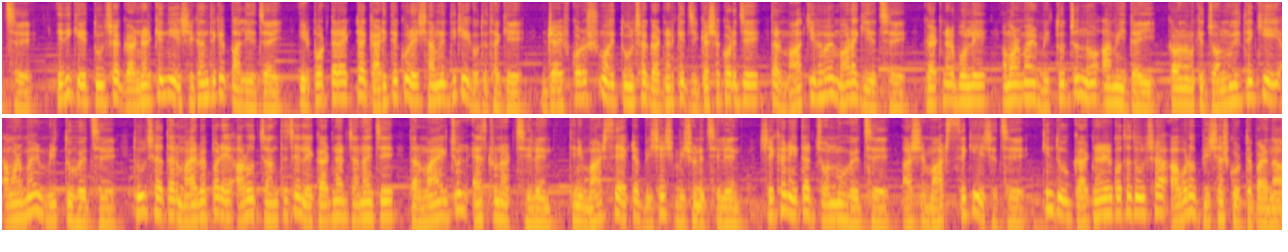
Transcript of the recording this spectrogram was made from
আছে। এদিকে তুলসা গার্ডনারকে নিয়ে সেখান থেকে পালিয়ে যায়। এরপর তারা একটা গাড়িতে করে সামনের দিকে এগোতে থাকে। ড্রাইভ করার সময় তুলসা গার্ডনারকে জিজ্ঞাসা করে যে, তার মা কীভাবে মারা গিয়েছে? গার্ডনার বলে, আমার মায়ের মৃত্যুর জন্য আমিই দায়ী কারণ আমাকে জন্ম দিতে গিয়ে আমার মায়ের মৃত্যু হয়েছে। তুলসা তার মায়ের ব্যাপারে আরও জানতে চাইলে গার্ডনার জানায় যে তার মা একজন অ্যাস্ট্রোনাট ছিলেন। তিনি মার্সে একটা বিশেষ মিশনে ছিলেন। সেখানেই তার জন্ম হয়েছে আর সে মার্স থেকে এসেছে। কিন্তু গার্ডনারের কথা তুলসা আবারও বিশ্বাস করতে পারে না।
